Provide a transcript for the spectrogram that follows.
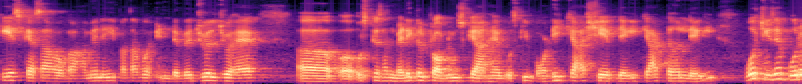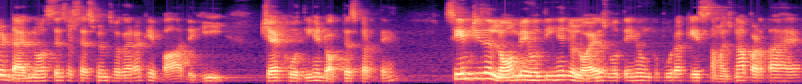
केस कैसा होगा, हमें नहीं पता वो इंडिविजुअल जो है उसके साथ मेडिकल प्रॉब्लम्स क्या हैं, उसकी बॉडी क्या शेप लेगी, क्या टर्न लेगी, वो चीज़ें पूरे डायग्नोसिस असेसमेंट्स वगैरह के बाद ही चेक होती हैं डॉक्टर्स करते हैं। सेम चीज़ें लॉ में होती हैं, जो लॉयर्स होते हैं, उनको पूरा केस समझना पड़ता है,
